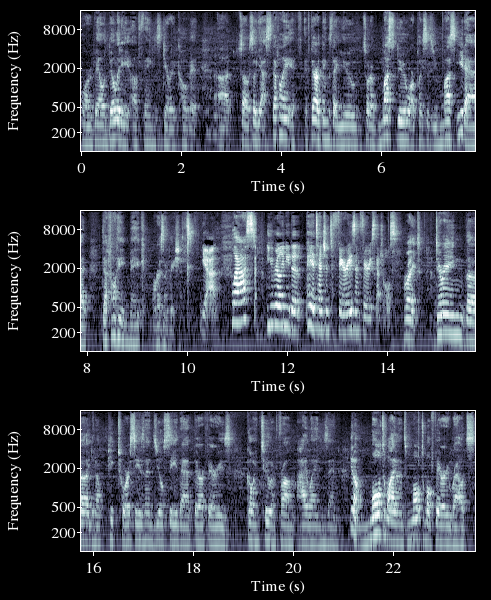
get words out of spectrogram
or availability of things during COVID. Mm-hmm. Uh, so, so yes, definitely, if, if there are things that you sort of must do or places you must eat at, definitely make reservations. Yeah. Last, you really need to pay attention to ferries and ferry schedules. Right. During the you know peak tour seasons, you'll see that there are ferries going to and from islands, and you know multiple islands, multiple ferry routes,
